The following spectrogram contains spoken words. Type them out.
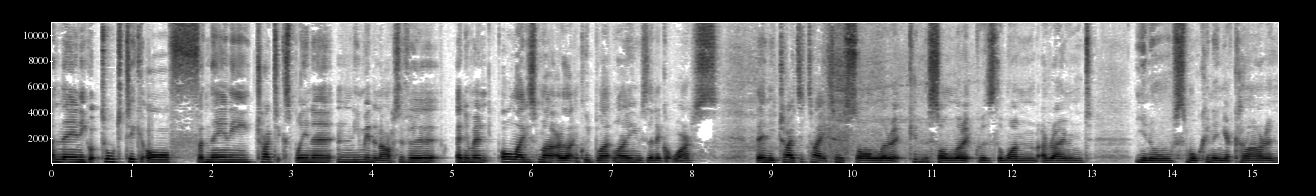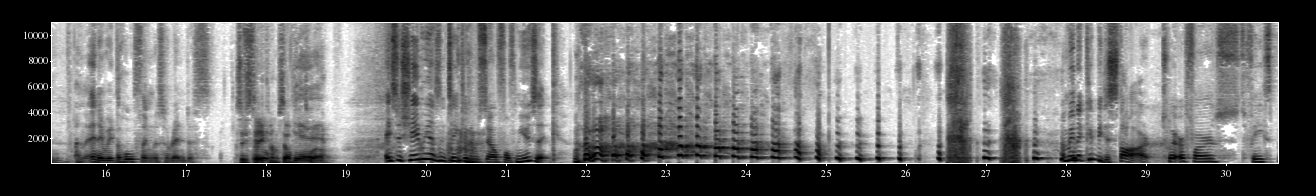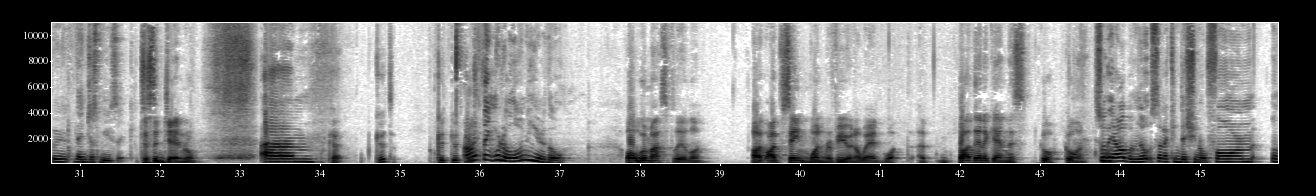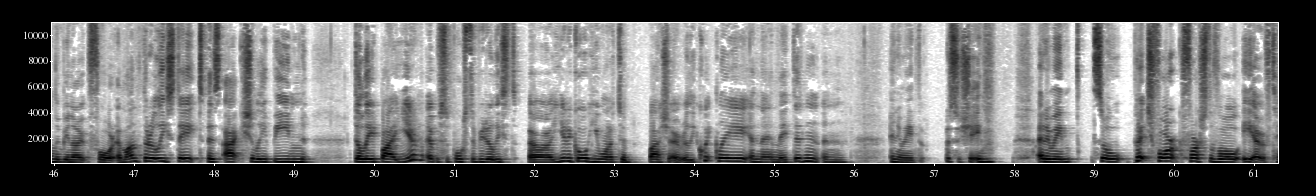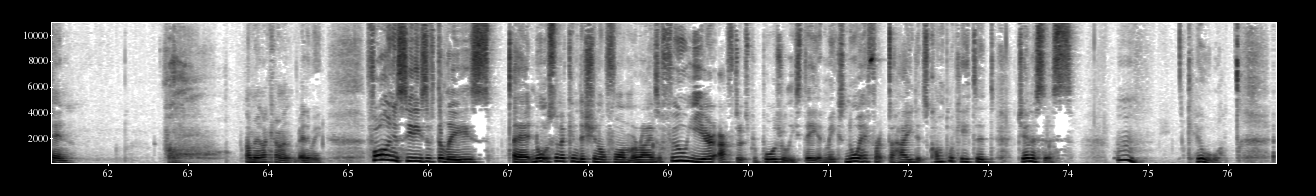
and then he got told to take it off, and then he tried to explain it, and he made an art of it, and he meant "All Lives Matter" that include Black lives, and it got worse. Then he tried to tie it to a song lyric, and the song lyric was the one around you know, smoking in your car, and, and anyway, the whole thing was horrendous. So he's So, taken himself yeah. off Twitter. It's a shame he hasn't taken himself off music. I mean, it could be the start. Twitter first, Facebook, then just music. Just in general. Um, Okay. Good. Good, good, good. I think we're alone here, though. Oh, we're massively alone. I, I've seen one review and I went, "What?" Uh, but then again, this go go on. So go the on. album Notes on a Conditional Form, only been out for a month. The release date has actually been delayed by a year. It was supposed to be released a year ago. He wanted to bash it out really quickly, and then they didn't. And anyway, it's a shame. Anyway, so Pitchfork, first of all, 8 out of 10. I mean, I can't. Anyway, following a series of delays, uh, Notes in a Conditional Form arrives a full year after its proposed release date and makes no effort to hide its complicated genesis. Hmm, cool.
